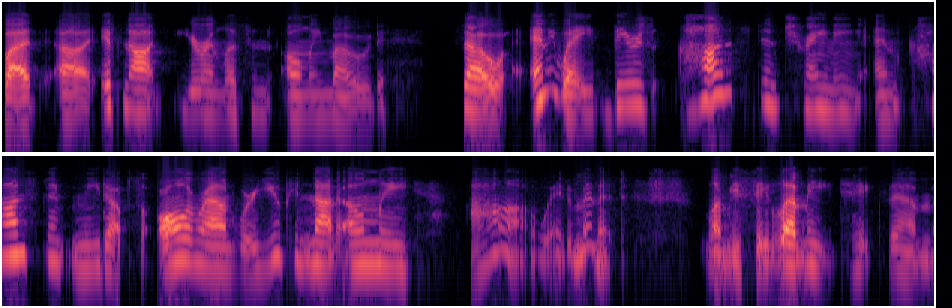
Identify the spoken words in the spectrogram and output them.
But uh, if not, you're in listen only mode. So, anyway, there's constant training and constant meetups all around where you can not only, ah, wait a minute. Let me see. Let me take them,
